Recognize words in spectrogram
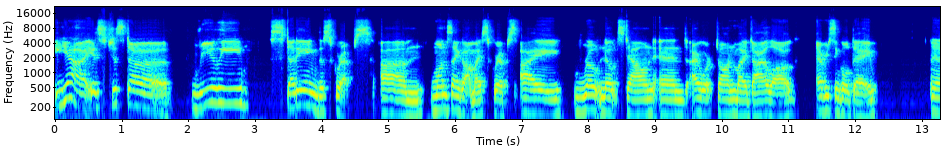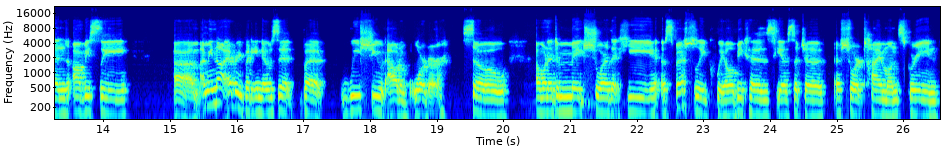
yeah it's just uh, really studying the scripts um, once i got my scripts i wrote notes down and i worked on my dialogue every single day and obviously um, i mean not everybody knows it but we shoot out of order. So I wanted to make sure that he, especially Kuiil, because he has such a, a short time on screen,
